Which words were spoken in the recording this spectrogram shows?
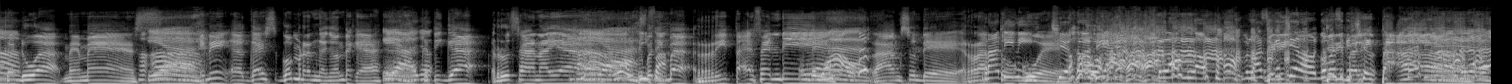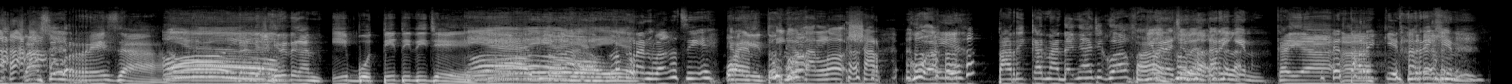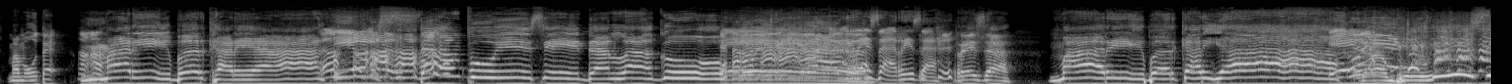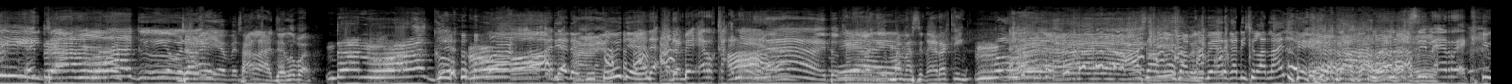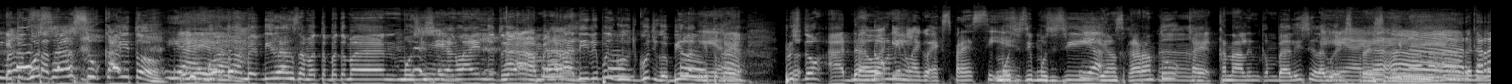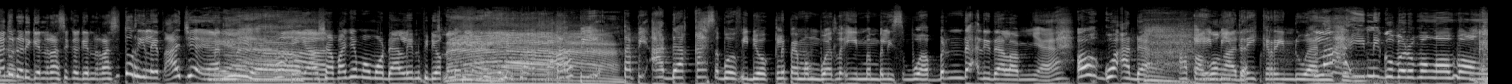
kedua Memes. Iya. Ini eh, guys, gue beneran gak nyontek ya. Iya. Ketiga Ruth Sanaya. Iya. Wow, Tiba-tiba Rita Effendi. Iya. Wow. Langsung deh Ratu Radini. gue. Cia. belum belum. Masih kecil, gue jadi masih kecil. balita. ah, ah. Langsung Reza. Oh, Dan iya. diakhiri dengan Ibu Titi DJ. Iya, iya, iya, Lo iya. keren banget sih. Wah itu Ingatan lo sharp. gua tarikan nadanya aja gue hafal. Gimana coba tarikin. Kayak eh, Tarikin. Tarikin. Mama Ute, mari berkarya Iya. dalam puisi dan lagu. Eh, Reza, Reza. Reza, mari berkarya dalam puisi dan lagu. Iya benar, Jangan- iya benar. Salah, jangan lupa. Dan lagu. Oh, dia ada Ah, gitunya ya. Ada ada BRK-nya Ah, ya. nah, itu kayak Iya, lagi iya. manasin era king. Asal nggak sambil BRK di celana aja. Manasin ereking itu gue sesuka itu. Iya, gue iya. tuh sampai bilang sama teman-teman musisi yang lain gitu ya. Sampai Radini pun gue juga bilang gitu Iya. kayak please dong ada dong Bawain nih lagu ekspresi ya. musisi-musisi Iya. yang sekarang tuh kayak kenalin kembali si lagu Iya, ekspresi iya. ini. Benar, benar, karena itu benar. dari generasi ke generasi tuh relate aja ya. Iya. Tinggal siapa aja mau modalin video Nah, klipnya. iya. Tapi tapi adakah sebuah video klip yang membuat lo ingin membeli sebuah benda di dalamnya? Oh, gue ada. Apa gua nggak ada. AB3 kerinduan Lah ini gue baru mau ngomong.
